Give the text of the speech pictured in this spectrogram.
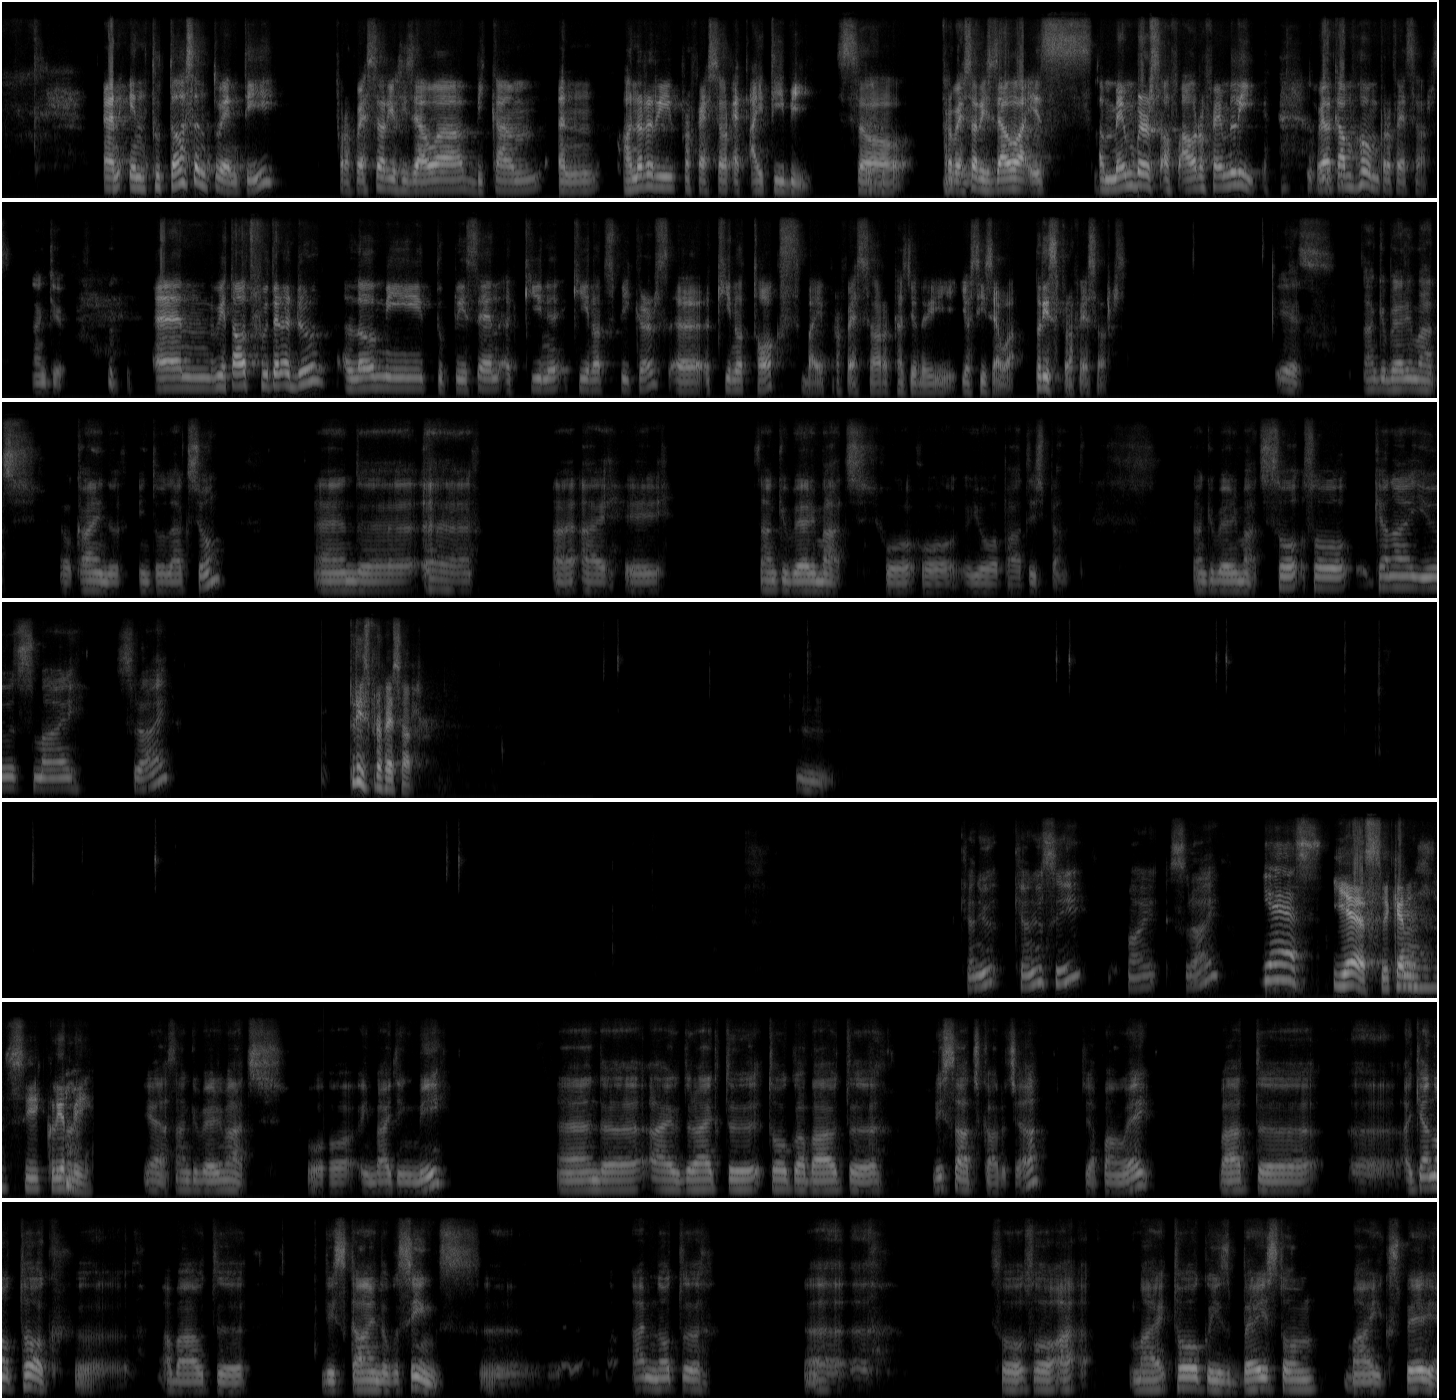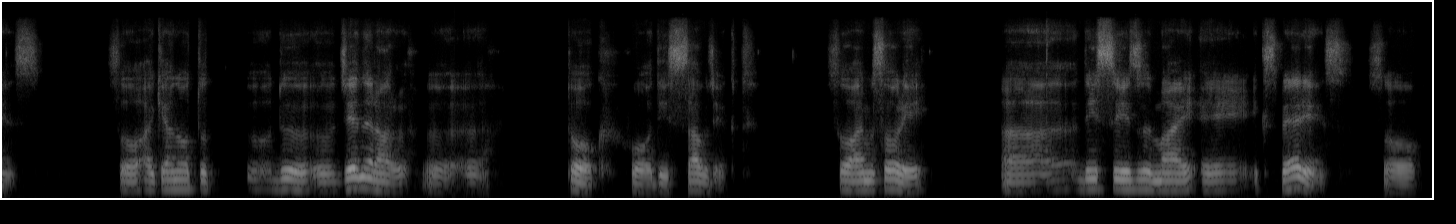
And in 2020 professor yoshizawa became an honorary professor at itb so mm-hmm. professor yoshizawa is a member of our family. Welcome home professors. Thank you and without further ado, allow me to present a keynote, keynote speakers, uh, a keynote talks by Professor Kazunari Yoshizawa. Please, professors. Yes, thank you very much. A kind introduction. And uh, uh, I, I thank you very much for, for your participant. Thank you very much. So, so can I use my slide? Please, Professor. Hmm. Can you can you see my slide? Yes. Yes, you can yes. see clearly. Yeah, thank you very much for inviting me. And uh, I would like to talk about uh, research culture, Japan way, but uh, I cannot talk about this kind of things. I'm not, so, so I, my talk is based on my experience. So I cannot do general uh, talk for this subject. So I'm sorry. Uh, this is my uh, experience. So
